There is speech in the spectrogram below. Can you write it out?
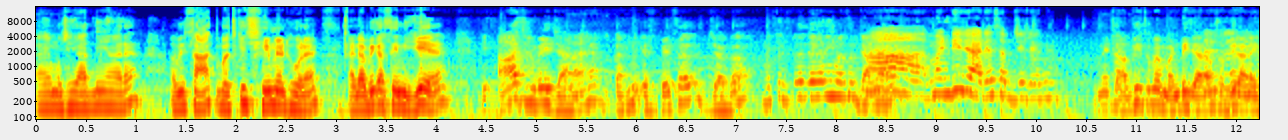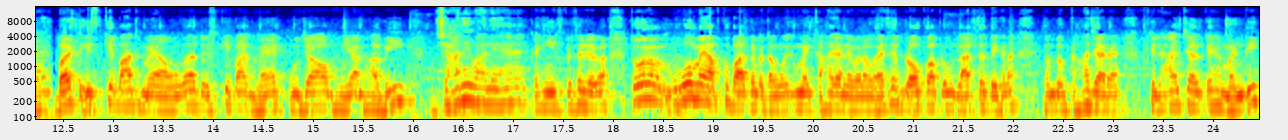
टाइम मुझे याद नहीं आ रहा है। अभी सात बज के छह मिनट हो रहे हैं। एंड अभी का सीन ये है कि आज हमें जाना है कहीं स्पेशल जगह। मतलब स्पेशल जगह नहीं मतलब जाना है। हाँ मंडी जा रहे हैं सब्ज़ी लेने नहीं अभी तो मैं मंडी जा रहा हूँ सब्ज़ी लाने। बट इसके बाद मैं आऊँगा तो इसके बाद मैं पूजा और भैया भाभी जाने वाले हैं कहीं स्पेशल जगह। तो वो मैं आपको बाद में बताऊँगा कि मैं कहाँ जाने वाला हूँ। ऐसे ब्लॉग को आप लोग लास्ट तक देखना कि हम लोग कहाँ जा रहे हैं। फ़िलहाल चलते हैं मंडी।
